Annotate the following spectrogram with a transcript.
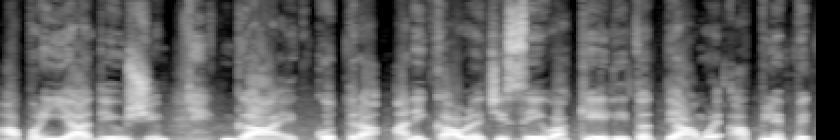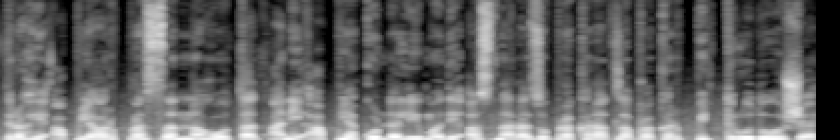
आपण या दिवशी गाय कुत्रा आणि कावळ्याची सेवा केली तर त्यामुळे आपले पित्र हे आपल्यावर प्रसन्न होतात आणि आपल्या कुंडलीमध्ये असणारा जो प्रखरातला प्रखर पितृदोष आहे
